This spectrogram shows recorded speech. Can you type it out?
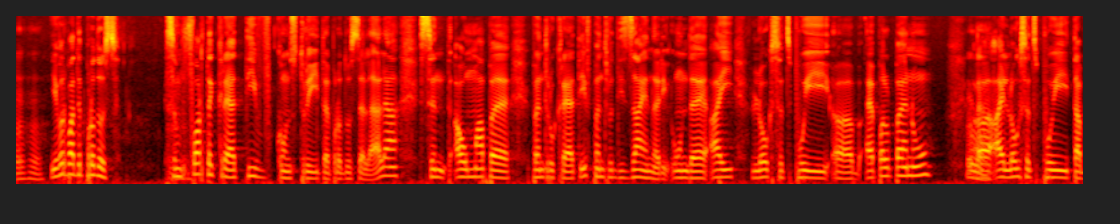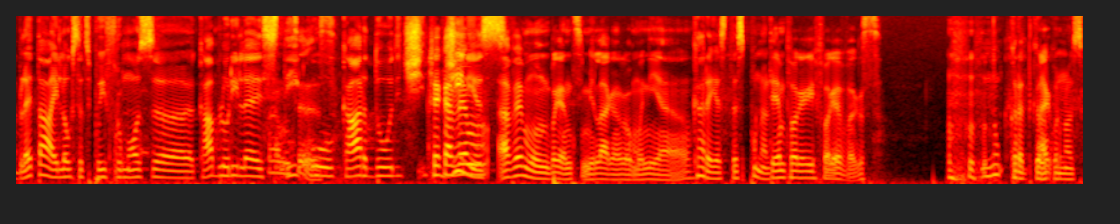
Uh-huh. E vorba de produs. Sunt uh-huh. foarte creativ construite produsele alea, sunt, au mape pentru creativ, pentru designeri, unde ai loc să-ți pui uh, Apple Pen-ul, da. Uh, ai loc să-ți pui tableta, ai loc să-ți pui frumos uh, cablurile, stick-ul, cardul, deci Cred că avem, avem un brand similar în România. Care este? Spune-l. Temporary Forevers. Nu cred că îl cunosc.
